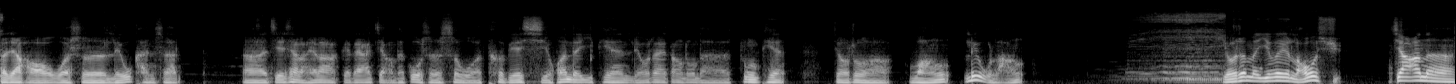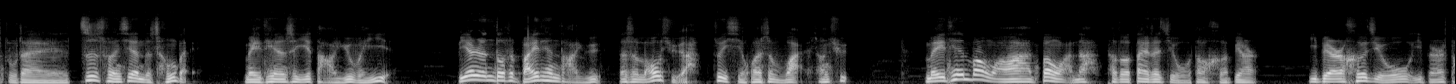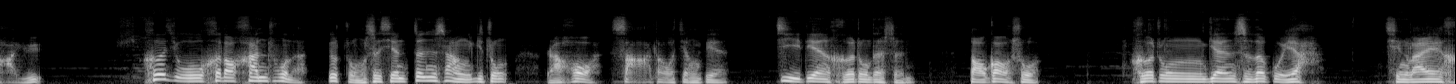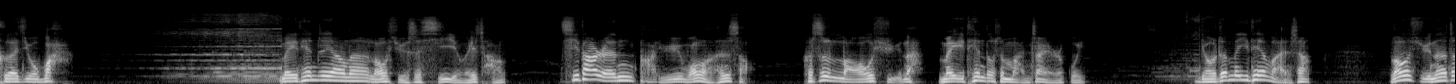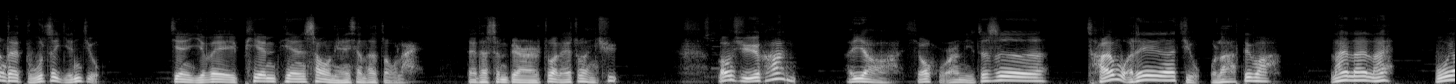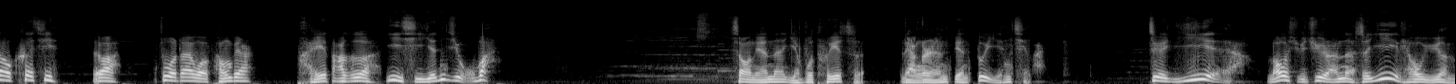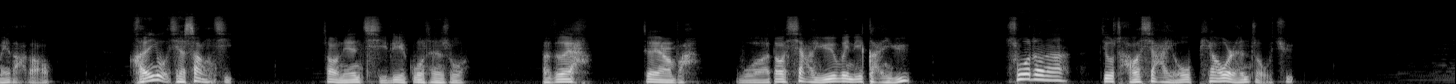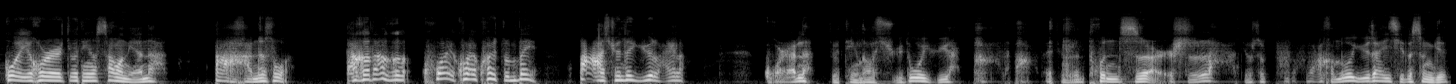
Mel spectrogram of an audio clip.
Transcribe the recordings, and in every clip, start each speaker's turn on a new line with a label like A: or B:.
A: 大家好，我是刘侃山。呃，接下来呢，给大家讲的故事是我特别喜欢的一篇《聊斋》当中的中篇，叫做《王六郎》。有这么一位老许，家呢住在淄川县的城北，每天是以打鱼为业。别人都是白天打鱼，但是老许啊最喜欢是晚上去。每天傍晚啊，傍晚呢，他都带着酒到河边，一边喝酒一边打鱼。喝酒喝到酣处呢，又总是先斟上一盅，然后啊撒到江边，祭奠河中的神，祷告说：“河中淹死的鬼呀、请来喝酒吧。”每天这样呢，老许是习以为常。其他人打鱼往往很少，可是老许呢，每天都是满载而归。有这么一天晚上，老许呢正在独自饮酒。见一位翩翩少年向他走来，在他身边转来转去。老许一看，哎呀，小伙，你这是馋我这个酒了，对吧？来来来，不要客气，对吧？坐在我旁边，陪大哥一起饮酒吧。少年呢也不推辞，两个人便对饮起来。这一夜呀、老许居然呢是一条鱼也没打着，很有些丧气。少年起立躬身说：“大哥呀，这样吧，我到下鱼为你赶鱼。”说着呢，就朝下游飘然走去。过一会儿，就听少年呐大喊着说：“大哥，大哥，快快快，准备！大群的鱼来了！”果然呢，就听到许多鱼啊，啪的啪的，就是吞吃饵食啊，就是啪啪很多鱼在一起的声音。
